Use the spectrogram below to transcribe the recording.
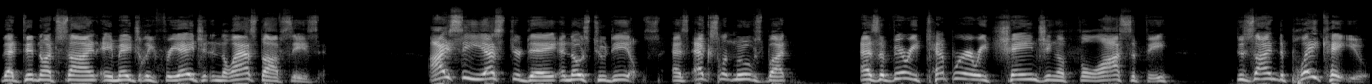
that did not sign a major league free agent in the last offseason. I see yesterday and those two deals as excellent moves, but as a very temporary changing of philosophy designed to placate you.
